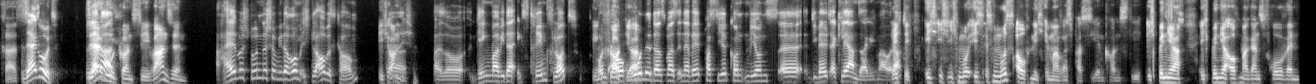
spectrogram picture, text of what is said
krass. Sehr gut. Sehr Lennart, gut, Konsti. Wahnsinn. Halbe Stunde schon wieder rum. Ich glaube es kaum. Ich auch äh, nicht. Also ging mal wieder extrem flott. Ging und flott, auch ja. ohne das, was in der Welt passiert, konnten wir uns äh, die Welt erklären, sage ich mal, oder? Richtig. Ich, ich, ich, ich, es muss auch nicht immer was passieren, Konsti. Ich bin ja, ich bin ja auch mal ganz froh, wenn,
